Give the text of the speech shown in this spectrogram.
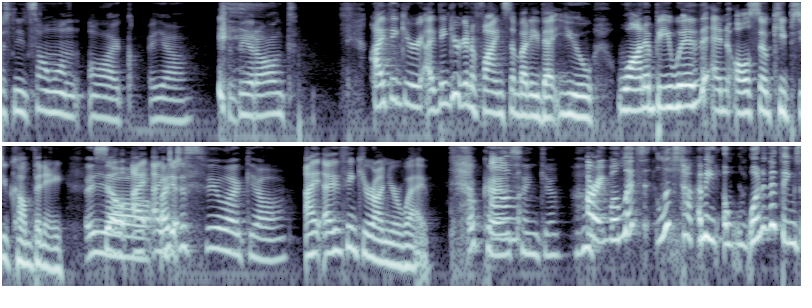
just need someone like, yeah, to be around. I think you're. I think you're going to find somebody that you want to be with, and also keeps you company. Yeah, so I, I, ju- just feel like, yeah, I, I think you're on your way. okay, Um, thank you. All right, well let's let's talk. I mean, uh, one of the things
